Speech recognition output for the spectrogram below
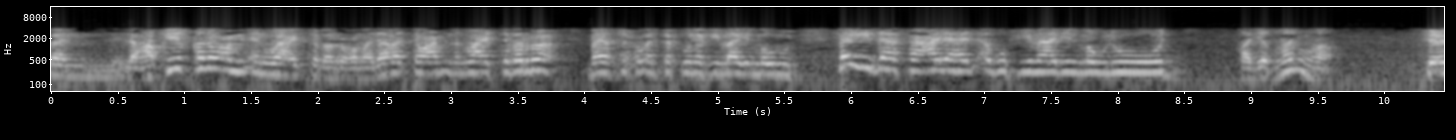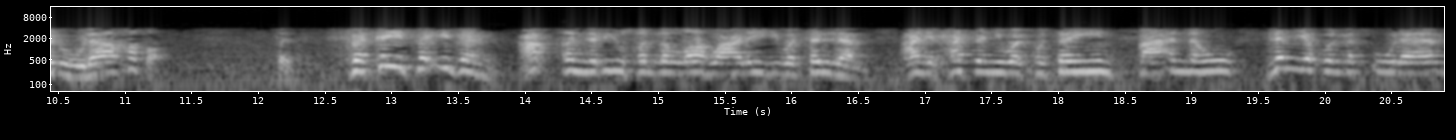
فالعقيقة نوع من أنواع التبرع. وما دامت نوع من أنواع التبرع ما يصح أن تكون في مال المولود. فإذا فعلها الأب في مال المولود قد يضمنها. فعله لا خطأ. طيب. فكيف إذا عق النبي صلى الله عليه وسلم عن الحسن والحسين مع أنه لم يكن مسؤولا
